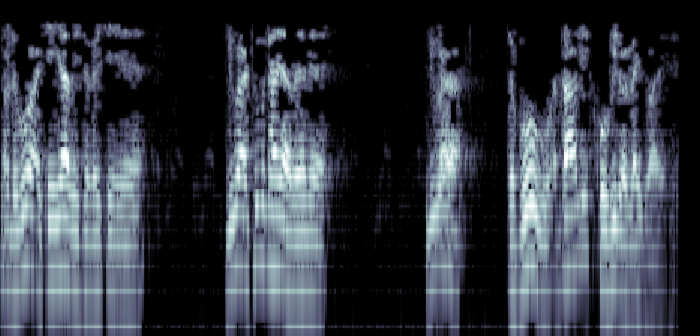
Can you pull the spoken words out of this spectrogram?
နောက်တဘိုးကအချိန်ရပြီဆိုလို့ရှိရင်လူကအထူးမထားရပဲနဲ့လူကတဘိုးကိုအသားလေးခိုးပြီးတော့လိုက်သွားတယ်တဲ့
